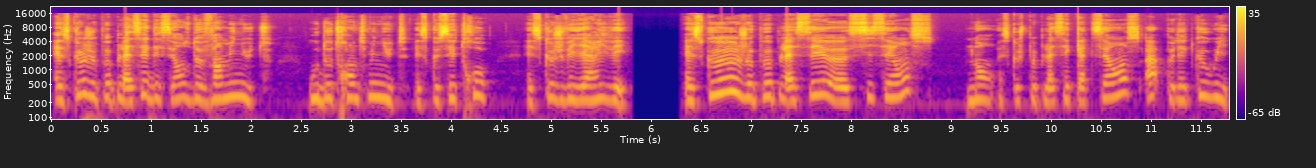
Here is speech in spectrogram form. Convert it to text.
Est-ce que je peux placer des séances de 20 minutes? Ou de 30 minutes? Est-ce que c'est trop? Est-ce que je vais y arriver? Est-ce que je peux placer 6 euh, séances? Non. Est-ce que je peux placer 4 séances? Ah, peut-être que oui.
